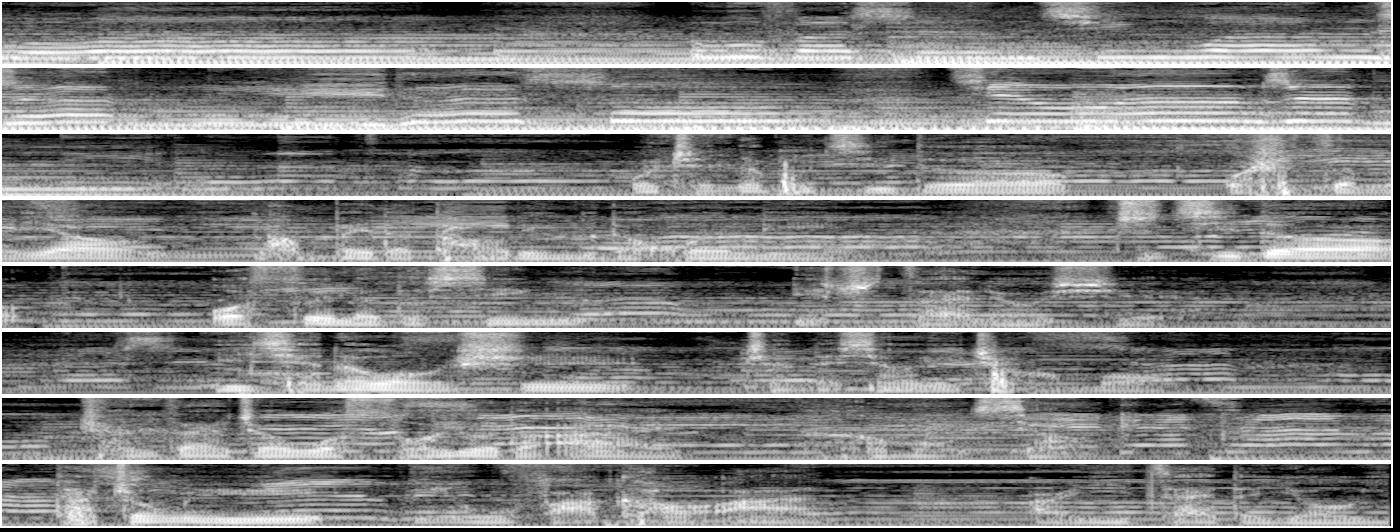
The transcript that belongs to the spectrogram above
我，无法深情挽着你的手，亲吻着你额头。我真的不记得我是怎么样狼狈的逃离你的婚礼，只记得我碎了的心一直在流血。以前的往事真的像一场梦，承载着我所有的爱和梦想，它终于无法靠岸。而一再的犹疑。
